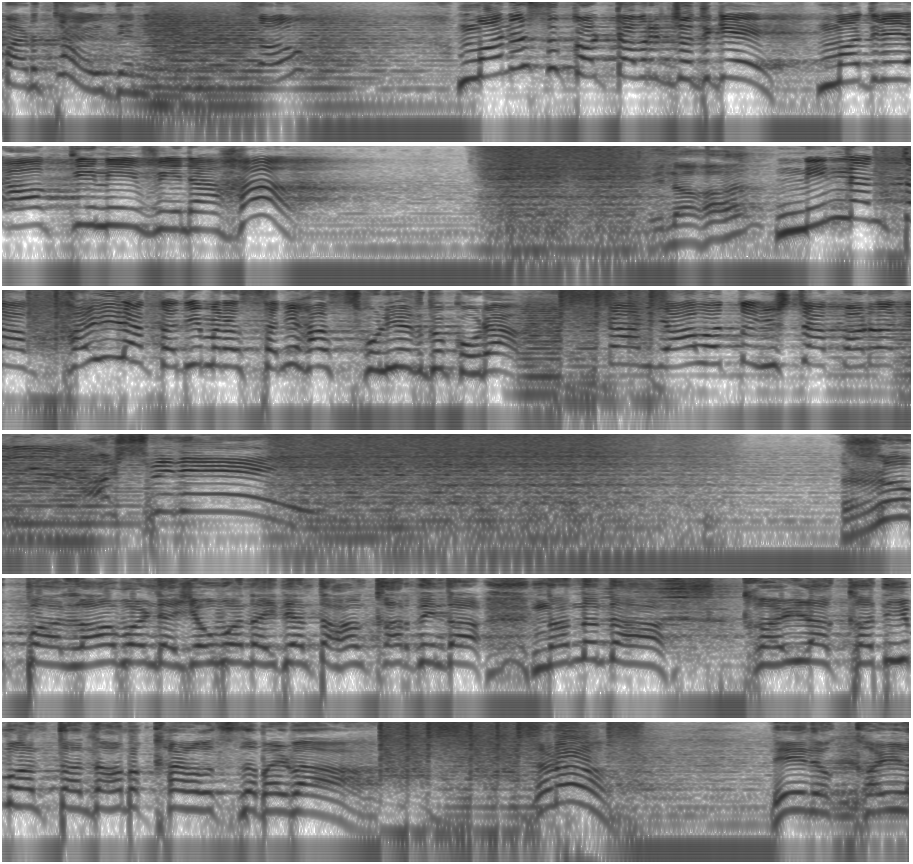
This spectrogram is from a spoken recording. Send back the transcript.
ಪಡ್ತಾ ಇದ್ದೇನೆ. ಸೊ ಮನಸ್ಸು ಕೊಟ್ಟವರ ಜೊತೆಗೆ ಮದುವೆ ಆಗ್ತೀನಿ ವಿನಃ. ವಿನಃ? ನಿನ್ನಂತ ಕಳ್ಳ ಕದಿಮನ ಸನಿಹ ಸುಳಿಯೋದಕ್ಕೂ ಕೂಡ ನಾನು ಯಾವತ್ತೂ ಇಷ್ಟಪಡೋದಿಲ್ಲ. ಅಶ್ವಿನಿ! ರೂಪ ಲಾವಣ್ಯ ಯೌವನ ಇದೆ ಅಂತ ಅಹಂಕಾರದಿಂದ ನನ್ನನ್ನ ಕಳ್ಳ ಕದೀಮ ಅಂತ ನಾಮಕರಣ ಬೇಡವಾ? ನೋಡು ನೀನು ಕಳ್ಳ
